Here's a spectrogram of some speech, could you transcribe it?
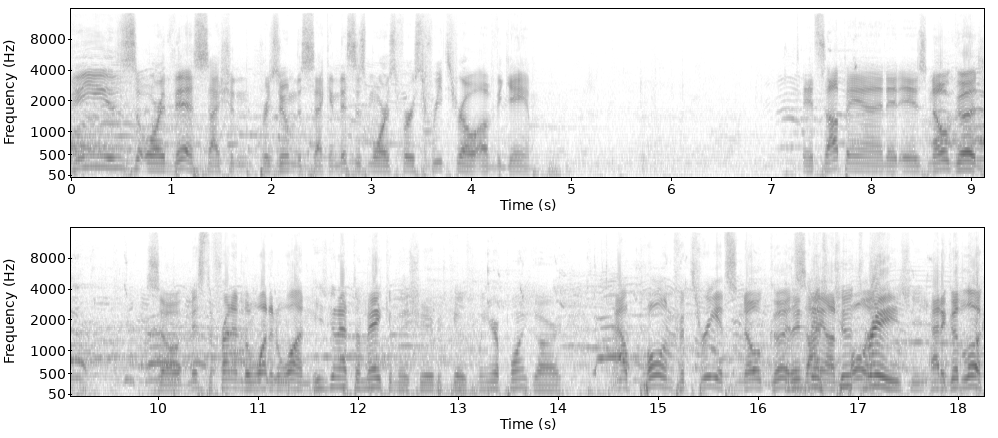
These or this, I shouldn't presume the second. This is Moore's first free throw of the game. It's up and it is no good. So missed the front end of the one and one. He's going to have to make him this year because when you're a point guard, Now pulling for three, it's no good. Well, Zyon two Pullin threes. had a good look.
